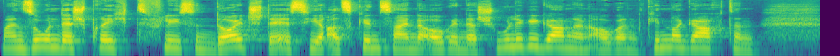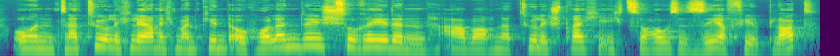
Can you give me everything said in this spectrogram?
Mein Sohn, der spricht fließend Deutsch, der ist hier als Kind sein auch in der Schule gegangen, auch in den Kindergarten. Und natürlich lerne ich mein Kind auch Holländisch zu reden, aber natürlich spreche ich zu Hause sehr viel Platt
